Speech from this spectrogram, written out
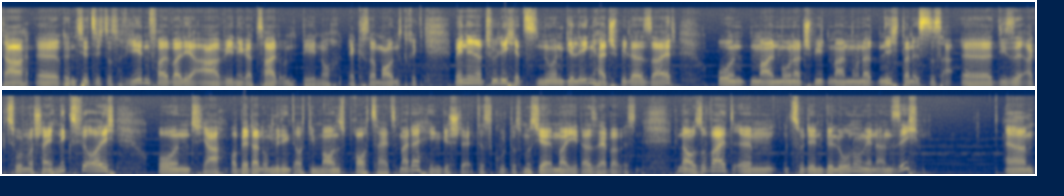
da äh, rentiert sich das auf jeden Fall, weil ihr A weniger zahlt und B noch extra Mounts kriegt. Wenn ihr natürlich jetzt nur ein Gelegenheitsspieler seid und mal einen Monat spielt, mal einen Monat nicht, dann ist das, äh, diese Aktion wahrscheinlich nichts für euch. Und ja, ob ihr dann unbedingt auch die Mounts braucht, sei jetzt mal dahingestellt. Das ist gut, das muss ja immer jeder selber wissen. Genau, soweit ähm, zu den Belohnungen an sich. Ähm,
